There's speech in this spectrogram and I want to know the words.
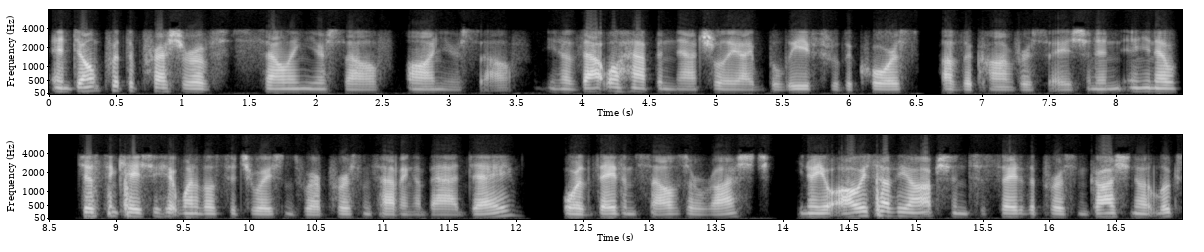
and don't put the pressure of selling yourself on yourself you know, that will happen naturally, I believe, through the course of the conversation. And, and, you know, just in case you hit one of those situations where a person's having a bad day or they themselves are rushed, you know, you always have the option to say to the person, gosh, you know, it looks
